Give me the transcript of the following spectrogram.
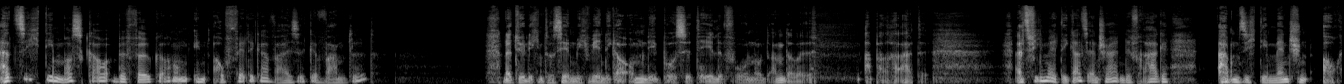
Hat sich die Moskauer Bevölkerung in auffälliger Weise gewandelt? Natürlich interessieren mich weniger Omnibusse, Telefone und andere Apparate. Als vielmehr die ganz entscheidende Frage, haben sich die Menschen auch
